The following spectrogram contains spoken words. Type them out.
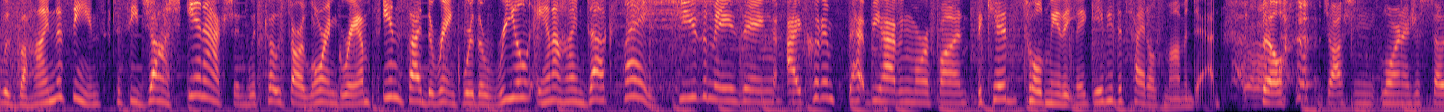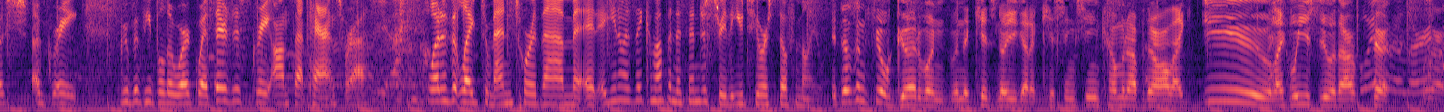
was behind the scenes to see Josh in action with co-star Lauren Graham inside the rink where the real Anaheim Ducks play. He's amazing. I couldn't be having more fun. The kids told me that they gave you the titles mom and dad. Uh-huh. So Josh and Lauren are just such a great group of people to work with. They're just great on-set parents for us. what is it like to mentor them, it, you know, as they come up in this industry that you two are so familiar with? It doesn't feel good when, when the kids know you got a kissing scene coming up and they're all like, ew, like we used to do with our parents. When our,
